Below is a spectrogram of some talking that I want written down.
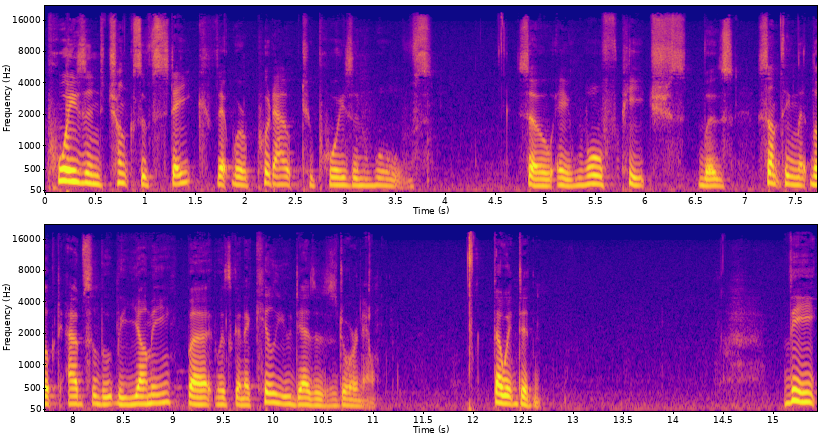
poisoned chunks of steak that were put out to poison wolves. So a wolf peach was something that looked absolutely yummy, but was going to kill you dead as a doornail, though it didn't. The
